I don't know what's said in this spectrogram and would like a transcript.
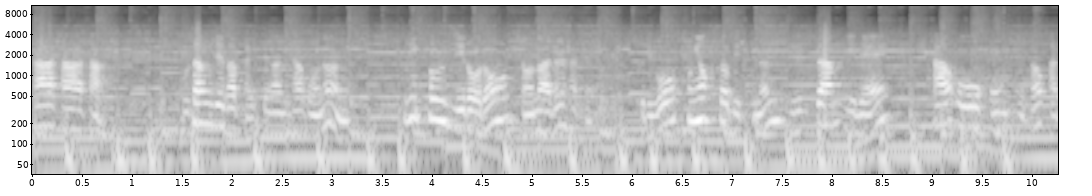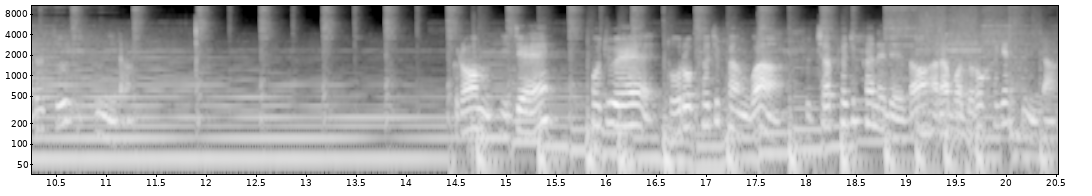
444, 부상제가 발생한 사고는 트리플 지로로 전화를 하세요. 그리고 통역 서비스는 131에 450에서 받을 수 있습니다. 그럼 이제 호주의 도로 표지판과 주차 표지판에 대해서 알아보도록 하겠습니다.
